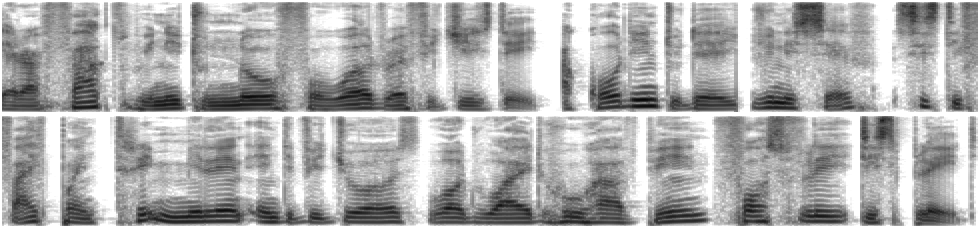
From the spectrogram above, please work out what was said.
There are facts we need to know for World Refugees Day. According to the UNICEF, 65.3 million individuals worldwide who have been forcefully displaced.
